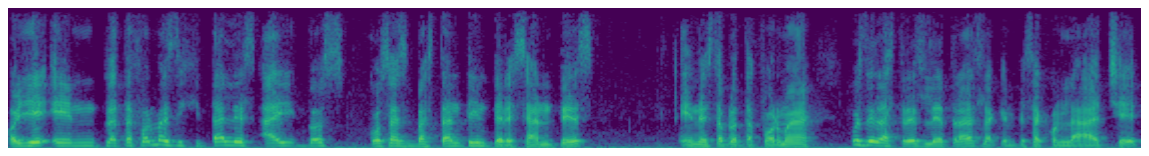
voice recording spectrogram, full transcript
Oye, en plataformas digitales hay dos cosas bastante interesantes en esta plataforma, pues de las tres letras, la que empieza con la H.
